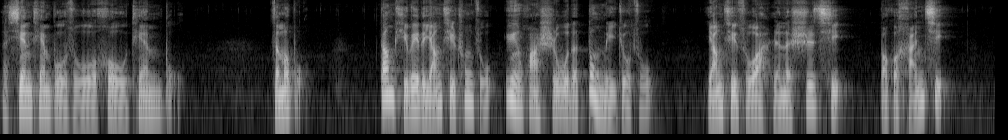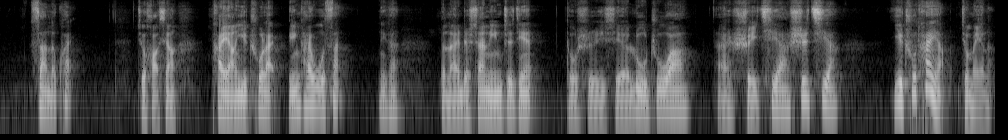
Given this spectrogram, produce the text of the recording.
那先天不足，后天补。怎么补？当脾胃的阳气充足，运化食物的动力就足。阳气足啊，人的湿气包括寒气散得快，就好像太阳一出来，云开雾散。你看，本来这山林之间都是一些露珠啊，哎，水汽啊，湿气啊，一出太阳就没了。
